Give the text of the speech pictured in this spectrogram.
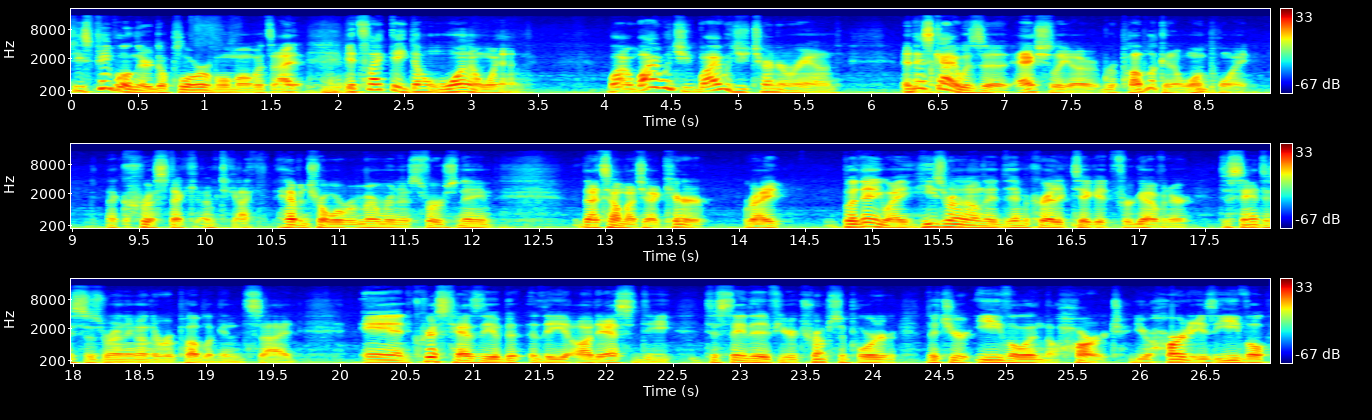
these people in their deplorable moments, I, it's like they don't want to win. Why, why would you? Why would you turn around and this guy was a, actually a Republican at one point. Uh, Crist, I, am having trouble remembering his first name. That's how much I care, right? But anyway, he's running on the Democratic ticket for governor. DeSantis is running on the Republican side. And Crist has the the audacity to say that if you're a Trump supporter, that you're evil in the heart. Your heart is evil,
